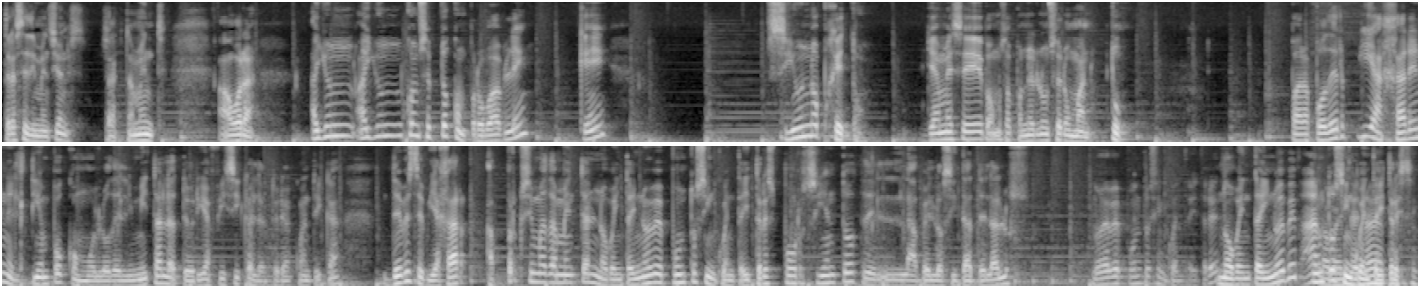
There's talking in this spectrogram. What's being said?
13 dimensiones, exactamente. Ahora, hay un, hay un concepto comprobable que si un objeto, llámese, vamos a ponerle un ser humano, tú, para poder viajar en el tiempo como lo delimita la teoría física y la teoría cuántica, debes de viajar aproximadamente al 99.53% de la velocidad de la luz. 9.53. 99.53. Ah, 99.53.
